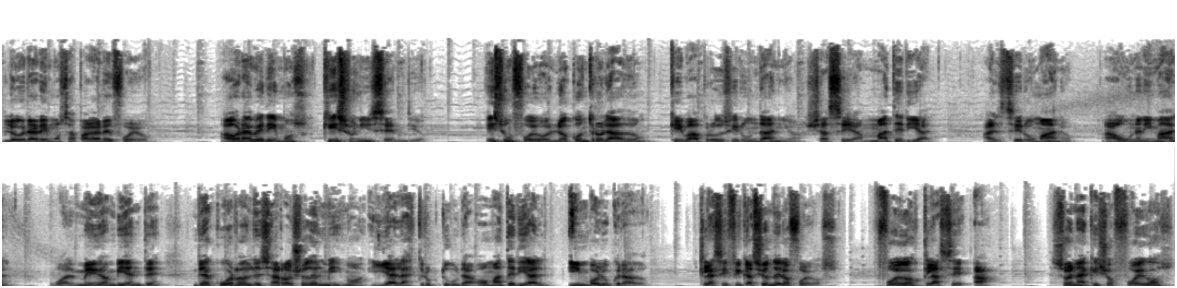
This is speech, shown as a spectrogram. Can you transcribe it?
lograremos apagar el fuego. Ahora veremos qué es un incendio. Es un fuego no controlado que va a producir un daño, ya sea material, al ser humano, a un animal o al medio ambiente de acuerdo al desarrollo del mismo y a la estructura o material involucrado. Clasificación de los fuegos. Fuegos clase A. Son aquellos fuegos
